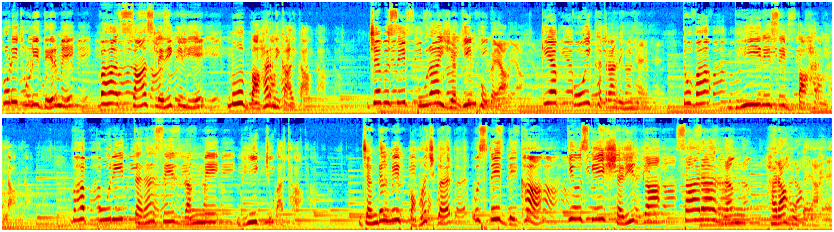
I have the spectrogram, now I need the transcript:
थोड़ी थोड़ी देर में वह सांस लेने के लिए मुँह बाहर निकालता जब उसे पूरा यकीन हो गया कि अब कोई खतरा नहीं है तो वह धीरे से बाहर निकला। वह पूरी तरह से रंग में भीग चुका था। जंगल में पहुंचकर उसने देखा कि उसके शरीर का सारा रंग हरा हो गया है।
